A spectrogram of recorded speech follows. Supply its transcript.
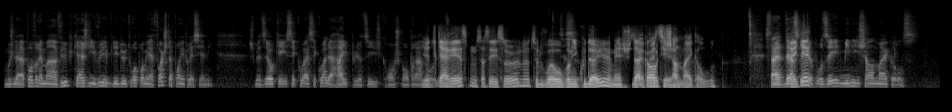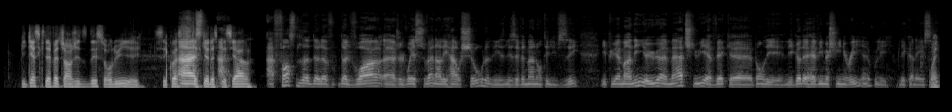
moi, je l'avais pas vraiment vu. Puis quand je l'ai vu les, les deux, trois premières fois, je n'étais pas impressionné. Je me disais, OK, c'est quoi, c'est quoi le hype, là, tu sais, je, je comprends Il y a pas, du là. charisme, ça c'est sûr. là. Tu le vois au C'est premier ça. coup d'œil, mais je suis C'est d'accord. que- Shawn Michaels. C'était Ben, ce que pour dire, mini Shawn Michaels. Puis qu'est-ce qui t'a fait changer d'idée sur lui? C'est quoi? Ah, Qu'est-ce qu'il y a de c'est- spécial? À force de, le- de le, de le voir, euh, je le voyais souvent dans les house shows, là, les, les événements non télévisés. Et puis à un moment donné, il y a eu un match, lui, avec euh, bon, les, les gars de Heavy Machinery, hein, vous, les, vous les connaissez. Ouais.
